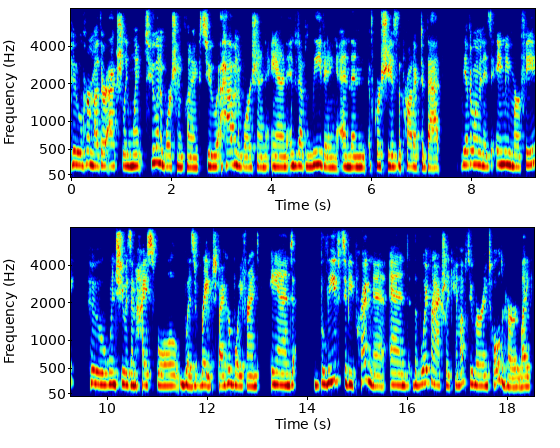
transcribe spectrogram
who her mother actually went to an abortion clinic to have an abortion and ended up leaving. And then, of course, she is the product of that. The other woman is Amy Murphy, who, when she was in high school, was raped by her boyfriend and believed to be pregnant. And the boyfriend actually came up to her and told her, like,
